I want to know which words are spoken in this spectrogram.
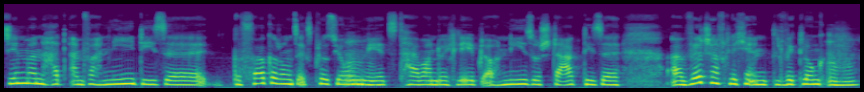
Jinmen hat einfach nie diese Bevölkerungsexplosion, mhm. wie jetzt Taiwan durchlebt, auch nie so stark diese äh, wirtschaftliche Entwicklung. Mhm.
